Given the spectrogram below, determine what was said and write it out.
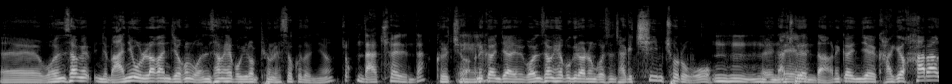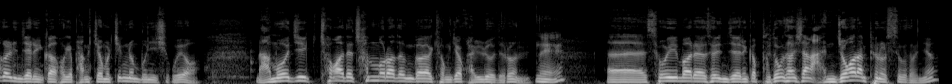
에, 원상 이제 많이 올라간 지역은 원상 회복 이런 표현을 했었거든요. 조금 낮춰야 된다. 그렇죠. 네. 그러니까 이제 원상 회복이라는 것은 자기 취임초로 음, 음, 음. 낮춰야 네. 된다. 그러니까 이제 가격 하락을 이제 그러니까 거기에 방점을 찍는 분이시고요. 나머지 청와대 참모라든가 경제 관료들은 네. 에, 소위 말해서 이제 그러니까 부동산 시장 안정화라는 표현을 쓰거든요.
